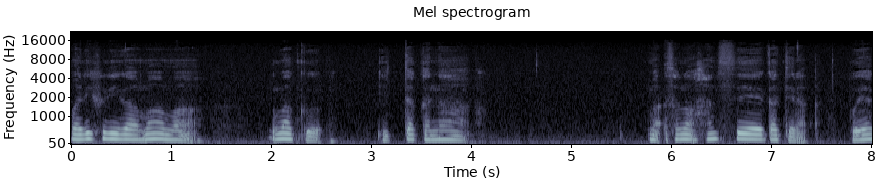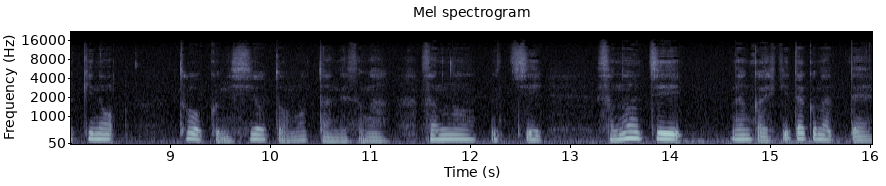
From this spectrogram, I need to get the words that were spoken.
割り振りがまあまあうまくいったかな。まあその反省がてらぼやきのトークにしようと思ったんですがそのうちそのうちなんか弾きたくなって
